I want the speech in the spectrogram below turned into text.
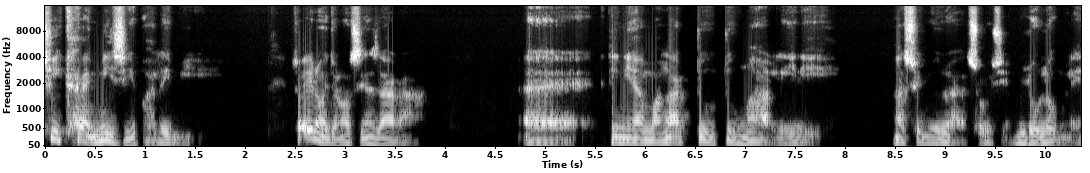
ထိခိုက်မိစေပါလိမ့်မည်ဆိုတော့အဲ့တော့ကျွန်တော်စဉ်းစားတာအဲဒီနေရာမှာငါတူတူမလေးတွေငါဆွေမျိုးလာဆိုလို့ရှိရင်ဘယ်လိုလုပ်မလဲ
